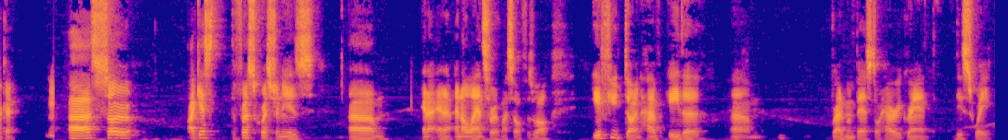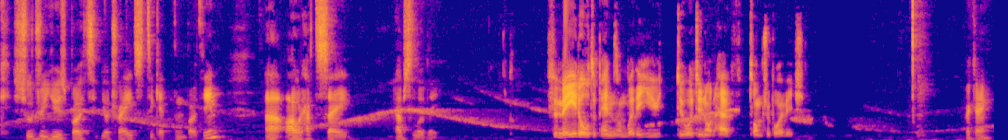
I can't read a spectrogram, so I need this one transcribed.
Okay. Uh, so, I guess the first question is, um, and I, and, I, and I'll answer it myself as well. If you don't have either um, Bradman Best or Harry Grant this week, should you use both your trades to get them both in? Uh, I would have to say, absolutely. For me, it all depends on whether you do or do not have Tom Trbojevic. Okay.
